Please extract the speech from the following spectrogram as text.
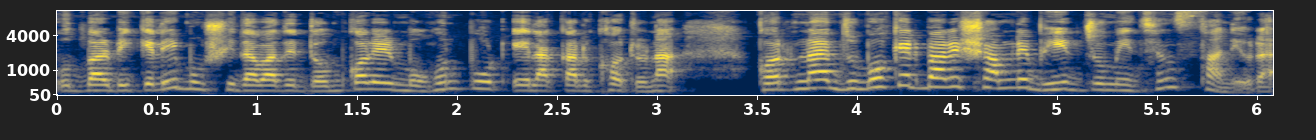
বুধবার বিকেলে মুর্শিদাবাদের দমকলের মোহনপুর এলাকার ঘটনা। ঘটনায় যুবকের বাড়ির সামনে ভিড় জমিয়েছেন স্থানীয়রা।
